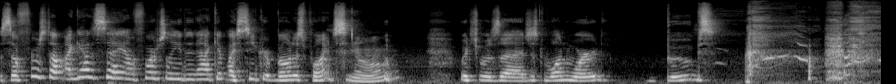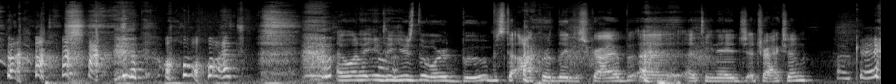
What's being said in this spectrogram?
so first off, I gotta say, unfortunately, you did not get my secret bonus points, No. which was uh, just one word: boobs. what? I wanted you to use the word boobs to awkwardly describe a, a teenage attraction. Okay.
